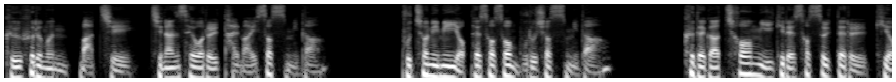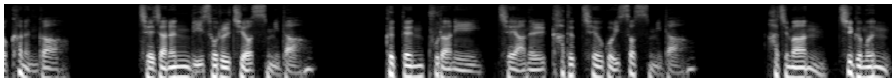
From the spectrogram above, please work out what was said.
그 흐름은 마치 지난 세월을 닮아 있었습니다. 부처님이 옆에 서서 물으셨습니다. 그대가 처음 이 길에 섰을 때를 기억하는가? 제자는 미소를 지었습니다. 그땐 불안이 제 안을 가득 채우고 있었습니다. 하지만 지금은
